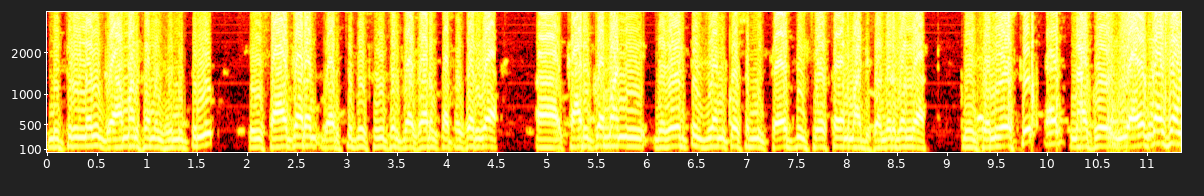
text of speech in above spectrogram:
మిత్రులను గ్రామానికి సంబంధించిన మిత్రులు. ఈ సహకారం వారి చెప్పే సూచన ప్రకారం తప్పనిసరిగా ఆ కార్యక్రమాన్ని నెరవేర్పించడానికి కోసం మీకు ప్రయత్నం చేస్తామని మాట సందర్భంగా నేను తెలియజేస్తూ నాకు ఈ అవకాశం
